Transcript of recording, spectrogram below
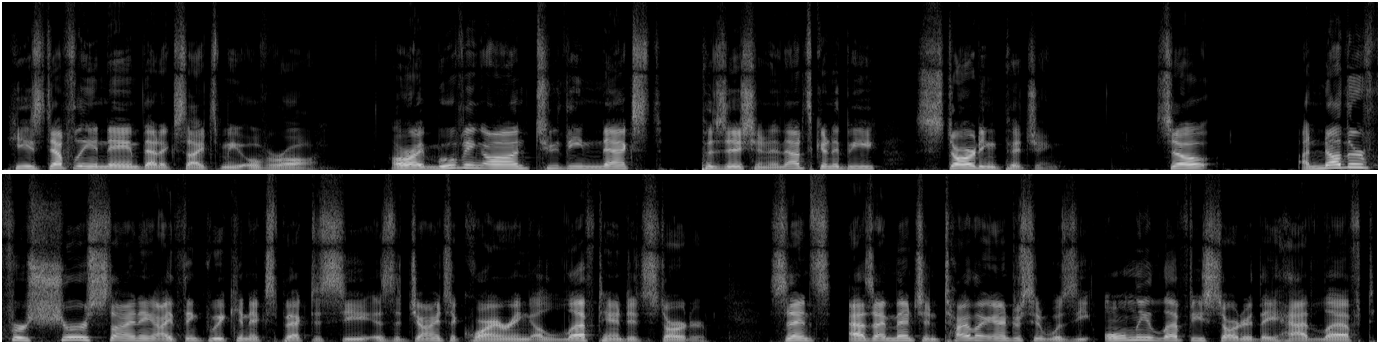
he's definitely a name that excites me overall. All right, moving on to the next position, and that's going to be starting pitching. So, another for sure signing I think we can expect to see is the Giants acquiring a left handed starter since, as I mentioned, Tyler Anderson was the only lefty starter they had left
